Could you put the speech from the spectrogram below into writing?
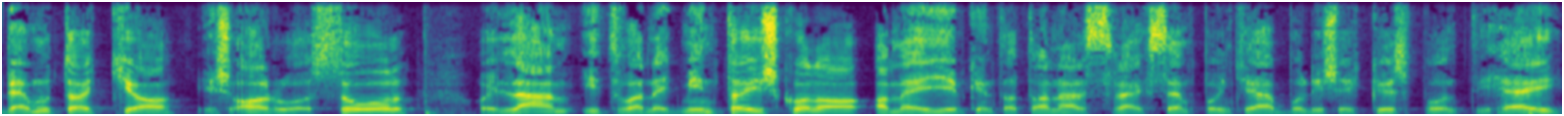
bemutatja, és arról szól, hogy lám, itt van egy mintaiskola, amely egyébként a tanársztrájk szempontjából is egy központi hely,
